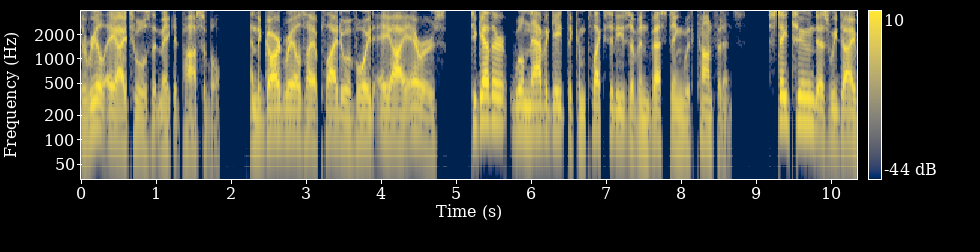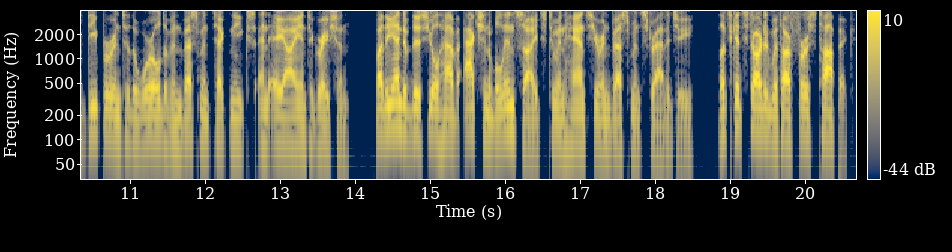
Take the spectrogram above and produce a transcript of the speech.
the real AI tools that make it possible and the guardrails I apply to avoid AI errors. Together, we'll navigate the complexities of investing with confidence. Stay tuned as we dive deeper into the world of investment techniques and AI integration. By the end of this, you'll have actionable insights to enhance your investment strategy. Let's get started with our first topic,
